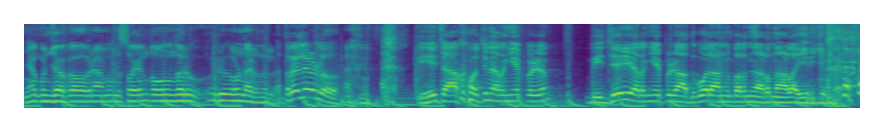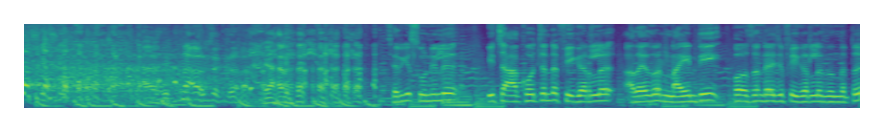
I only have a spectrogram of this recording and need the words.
ഞാൻ കുഞ്ചോക്കോവനാണെന്ന് സ്വയം തോന്നുന്ന ഒരു ഒരു ഉണ്ടായിരുന്നല്ലോ. അത്രയല്ലേ ഉള്ളൂ. ഈ ചാക്കോച്ചൻ ഇറങ്ങിയപ്പോഴും വിജയ് ഇറങ്ങിയപ്പോഴും അതുപോലാണെന്ന് പറഞ്ഞ് നടന്ന ആളായിരിക്കും. ശരിക്കും സുനിൽ ഈ ചാക്കോച്ചന്റെ ഫിഗറിൽ അതായത് നയന്റി പെർസെന്റേജ് ഫിഗറിൽ നിന്നിട്ട്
